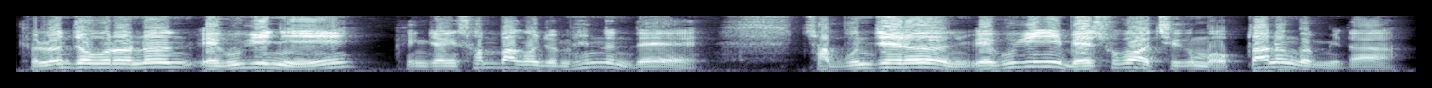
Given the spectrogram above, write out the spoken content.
결론적으로는 외국인이 굉장히 선방을 좀 했는데, 자, 문제는 외국인이 매수가 지금 없다는 겁니다.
